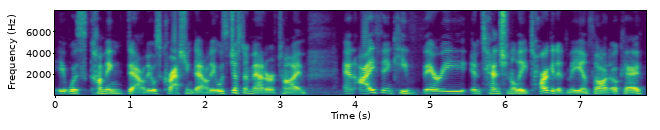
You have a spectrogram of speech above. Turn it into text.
it was coming down. It was crashing down. It was just a matter of time. And I think he very intentionally targeted me and thought, okay,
